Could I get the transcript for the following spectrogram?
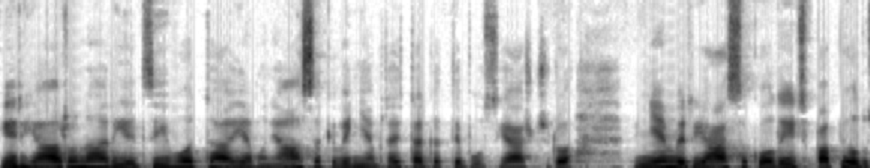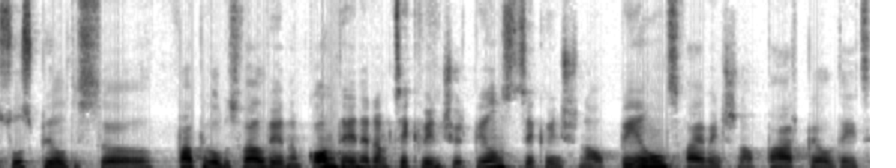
ir jārunā ar iedzīvotājiem un jāsaka, viņiem te tagad te būs jāšķiro. Viņiem ir jāsako līdz papildus uzpildus, papildus vēl vienam konteineram, cik viņš ir pilns, cik viņš nav pilns vai viņš nav pārpildīts.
